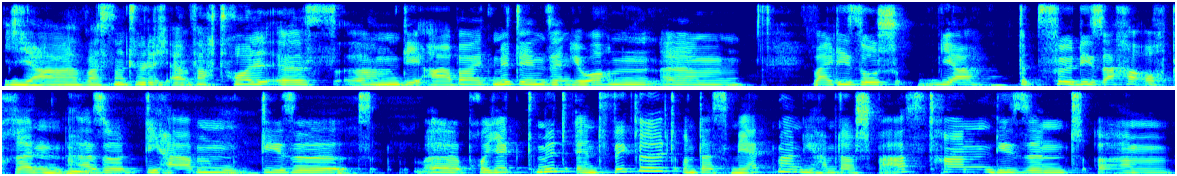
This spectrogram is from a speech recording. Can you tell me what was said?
Ja, was natürlich einfach toll ist, ähm, die Arbeit mit den Senioren, ähm, weil die so ja für die Sache auch brennen. Also die haben dieses äh, Projekt mitentwickelt und das merkt man. Die haben da Spaß dran. Die sind ähm,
